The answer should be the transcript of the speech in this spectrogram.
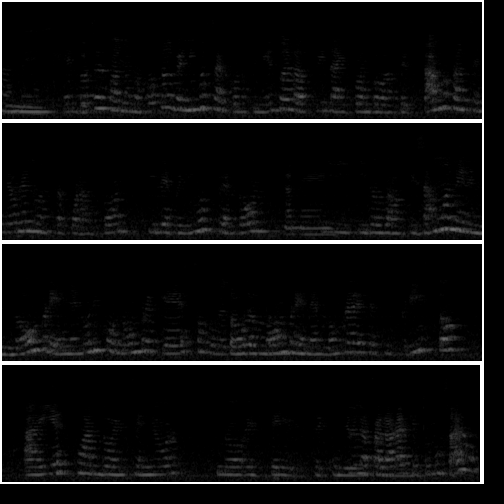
Amén. Entonces cuando nosotros venimos al conocimiento de la doctrina y cuando aceptamos al Señor en nuestro corazón y le pedimos perdón y, y, nos bautizamos en el nombre, en el único nombre que es sobre, todo el nombre, en el nombre de Jesucristo, ahí es cuando el Señor no, este, se cumple la palabra que somos salvos.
